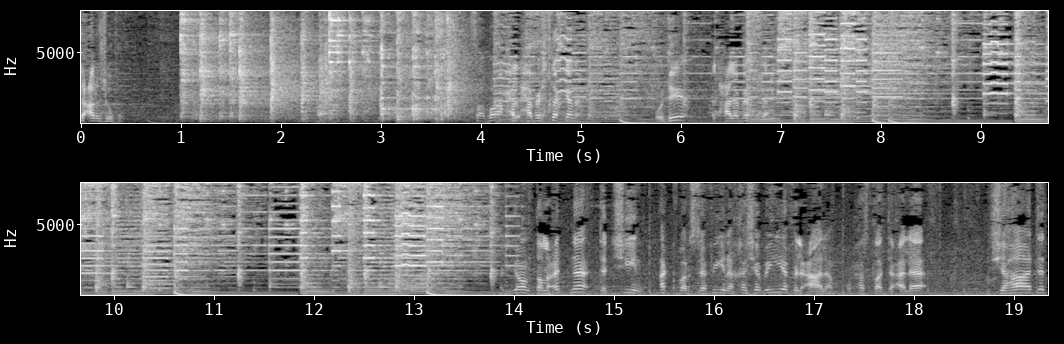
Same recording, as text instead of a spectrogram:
تعالوا شوفوا. صباح الحبشتكنة. ودي الحلبسه اليوم طلعتنا تدشين أكبر سفينة خشبية في العالم وحصلت على شهادة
